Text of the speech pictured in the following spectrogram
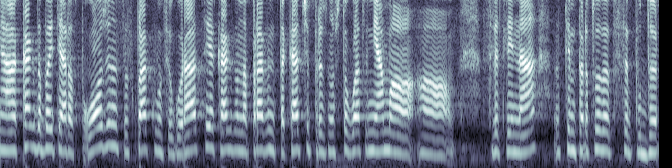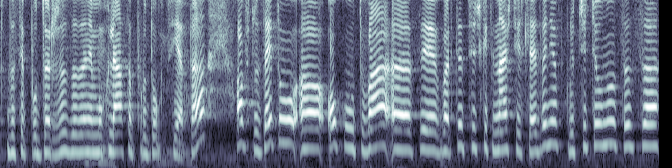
как да бъде тя разположена, с каква конфигурация, как да направим така, че през нощта, когато няма а, светлина, температурата да се, поддър... да се поддържа, за да не мухляса продукцията. Общо взето, а, около това а, се въртят всичките нашите изследвания, включително с а,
